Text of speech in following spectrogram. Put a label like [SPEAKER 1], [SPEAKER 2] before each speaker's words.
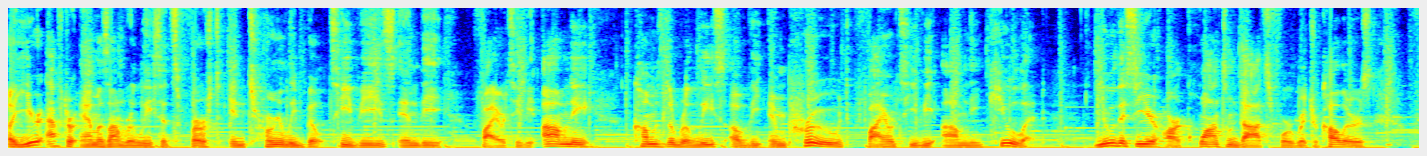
[SPEAKER 1] A year after Amazon released its first internally built TVs in the Fire TV Omni, comes the release of the improved Fire TV Omni QLED. New this year are quantum dots for richer colors,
